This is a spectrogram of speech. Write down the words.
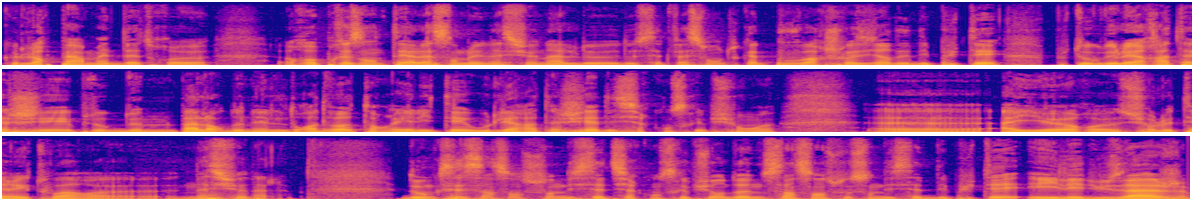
que de leur permettre d'être représentés à l'Assemblée nationale de, de, cette façon, en tout cas de pouvoir choisir des députés, plutôt que de les rattacher, plutôt que de ne pas leur donner le droit de vote en réalité, ou de les rattacher à des circonscriptions euh, ailleurs euh, sur le territoire euh, national. Donc ces 577 circonscriptions donnent 577 députés et il est d'usage,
